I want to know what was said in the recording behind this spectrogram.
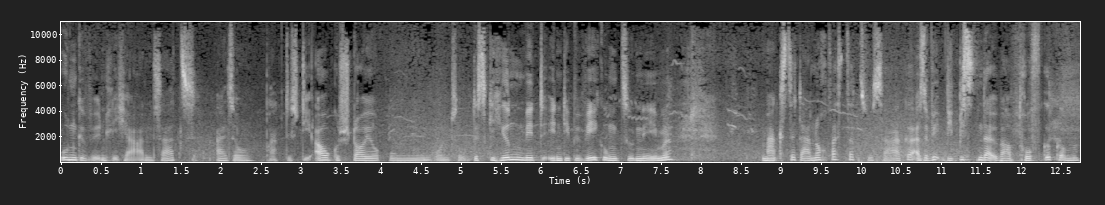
ungewöhnlicher Ansatz, also praktisch die Augensteuerung und so das Gehirn mit in die Bewegung zu nehmen. Magst du da noch was dazu sagen? Also wie, wie bist du da überhaupt drauf gekommen?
